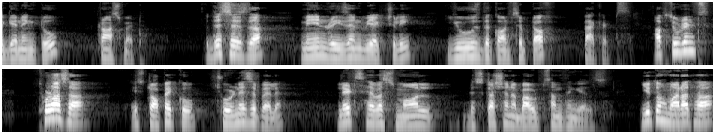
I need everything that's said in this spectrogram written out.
beginning to transmit this is the main reason we actually use the concept of packets اب اسٹوڈنٹس تھوڑا سا اس ٹاپک کو چھوڑنے سے پہلے let's have a small discussion about something else یہ تو ہمارا تھا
